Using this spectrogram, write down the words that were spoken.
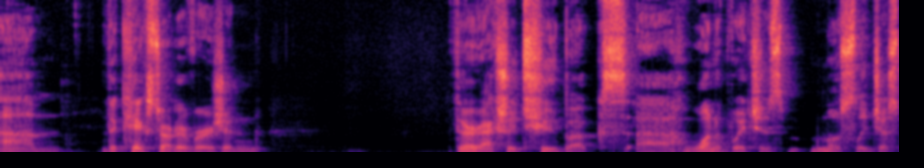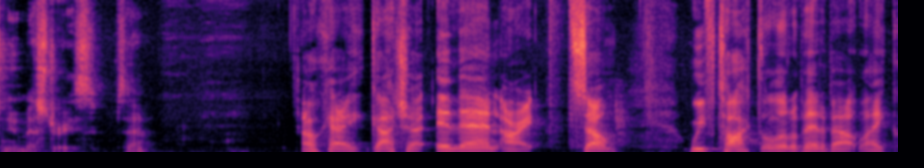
Um, the Kickstarter version, there are actually two books, uh, one of which is mostly just new mysteries. So Okay, gotcha. And then, all right, so we've talked a little bit about like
